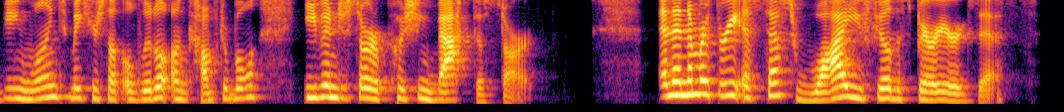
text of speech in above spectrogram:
being willing to make yourself a little uncomfortable, even just sort of pushing back to start. And then number three, assess why you feel this barrier exists.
